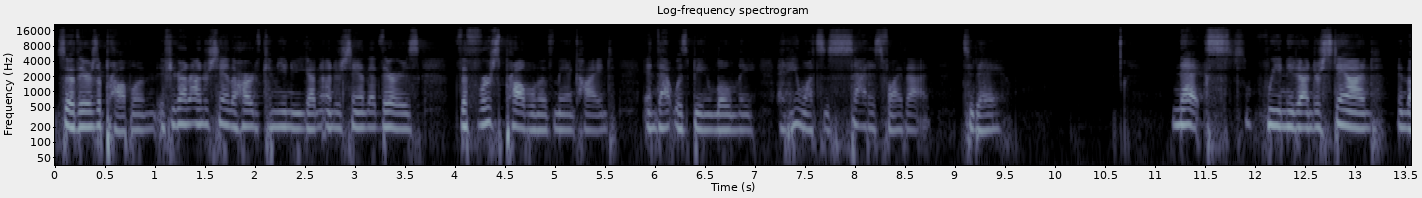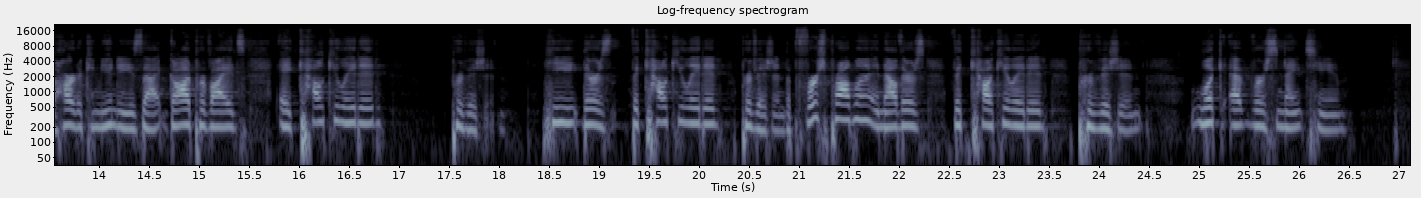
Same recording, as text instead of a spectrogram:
So there's a problem. If you're going to understand the heart of community you got to understand that there is the first problem of mankind and that was being lonely and he wants to satisfy that today Next, we need to understand in the heart of communities that God provides a calculated provision. He there's the calculated provision. The first problem and now there's the calculated provision. Look at verse 19.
